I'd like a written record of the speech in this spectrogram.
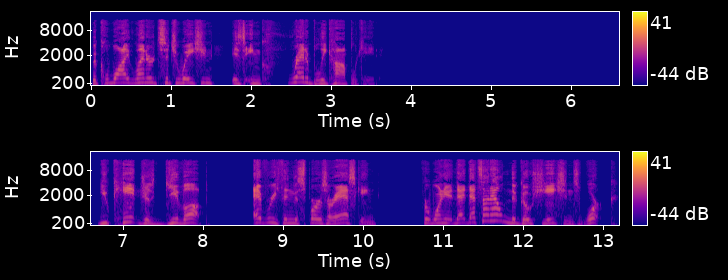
The Kawhi Leonard situation is incredibly complicated. You can't just give up everything the Spurs are asking for one year. That, that's not how negotiations work.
